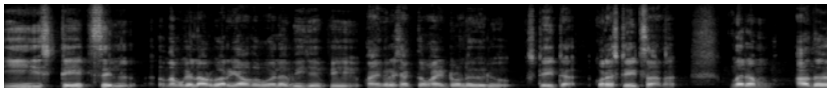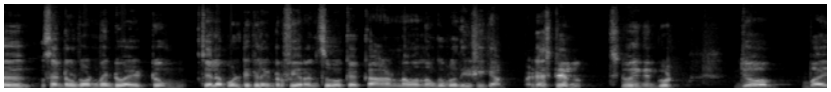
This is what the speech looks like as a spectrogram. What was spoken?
ഈ സ്റ്റേറ്റ്സിൽ നമുക്ക് എല്ലാവർക്കും അറിയാവുന്ന പോലെ ബി ജെ പി ഭയങ്കര ശക്തമായിട്ടുള്ള ഒരു സ്റ്റേറ്റ് കുറേ സ്റ്റേറ്റ്സാണ്. അന്നേരം അത് സെൻട്രൽ ഗവൺമെന്റുമായിട്ടും ചില പൊളിറ്റിക്കൽ ഇന്റർഫിയറൻസും ഒക്കെ കാണണമെന്ന് നമുക്ക് പ്രതീക്ഷിക്കാം. പക്ഷേ still it's doing a good job by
